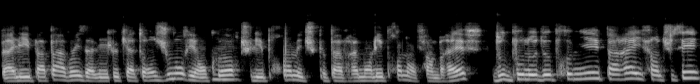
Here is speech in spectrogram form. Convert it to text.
bah, les papas avant ils avaient que 14 jours et encore, tu les prends mais tu peux pas vraiment les prendre. Enfin bref. Donc pour nos deux premiers, pareil. Enfin tu sais,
